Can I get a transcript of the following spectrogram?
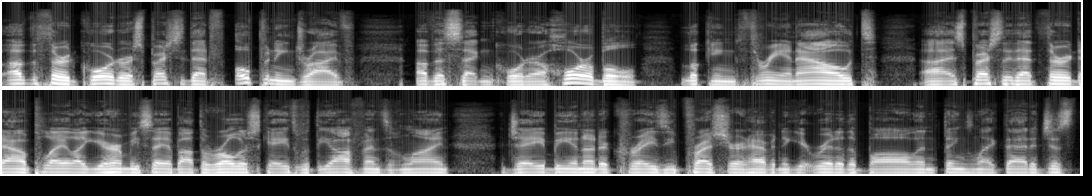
of the third quarter, especially that opening drive of the second quarter. A horrible looking three and out, uh, especially that third down play, like you heard me say about the roller skates with the offensive line, Jay being under crazy pressure and having to get rid of the ball and things like that. It just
